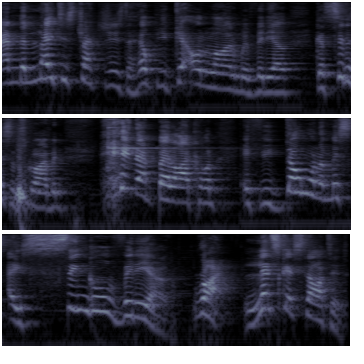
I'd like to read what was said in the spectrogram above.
and the latest strategies to help you get online with video, consider subscribing hit that bell icon if you don't want to miss a single video. Right, let's get started.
